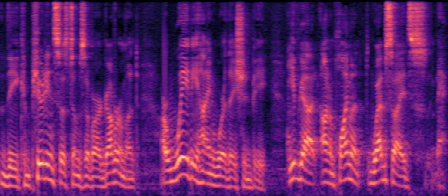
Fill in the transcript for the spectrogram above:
the computing systems of our government are way behind where they should be. You've got unemployment websites,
